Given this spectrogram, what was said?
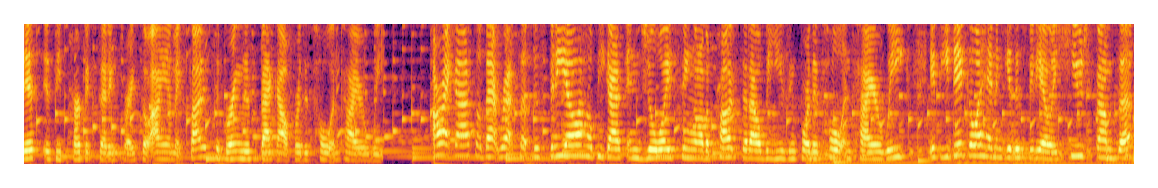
this is the perfect setting spray. So I am excited to bring this back out for this whole entire week all right guys so that wraps up this video. I hope you guys enjoy seeing all the products that i'll be using for this whole entire week. If you did go ahead and give this video a huge thumbs up.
